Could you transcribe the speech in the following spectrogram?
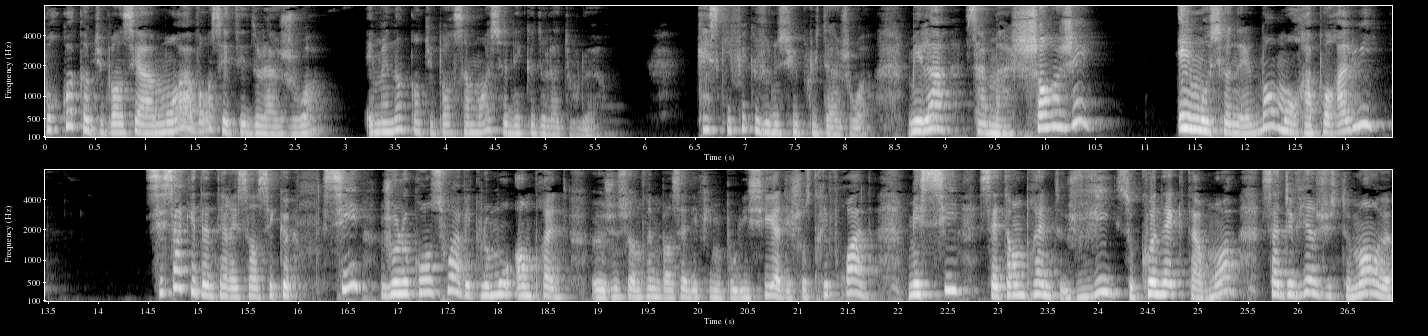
pourquoi quand tu pensais à moi avant, c'était de la joie et maintenant quand tu penses à moi, ce n'est que de la douleur? Qu'est-ce qui fait que je ne suis plus ta joie? Mais là, ça m'a changé. Émotionnellement mon rapport à lui. C'est ça qui est intéressant, c'est que si je le conçois avec le mot empreinte, euh, je suis en train de penser à des films policiers, à des choses très froides, mais si cette empreinte vit, se connecte à moi, ça devient justement euh,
